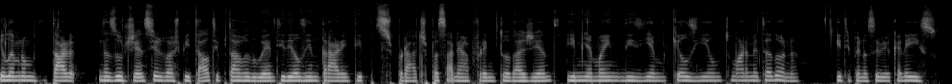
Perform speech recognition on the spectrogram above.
E lembro-me de estar nas urgências do hospital, tipo, estava doente e deles entrarem, tipo, desesperados, passarem à frente de toda a gente. E a minha mãe dizia-me que eles iam tomar metadona. E, tipo, eu não sabia o que era isso.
